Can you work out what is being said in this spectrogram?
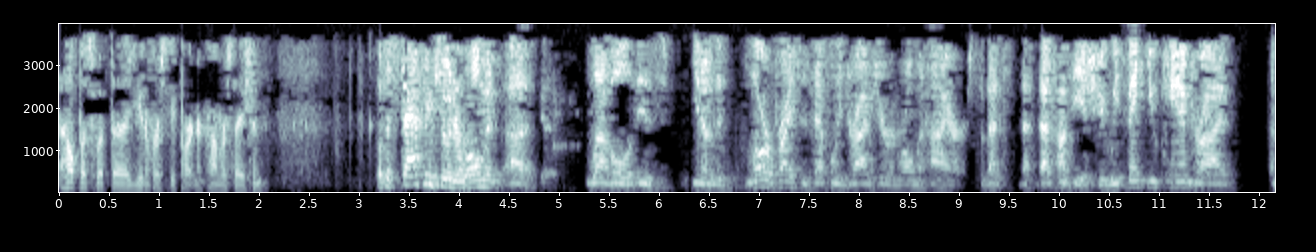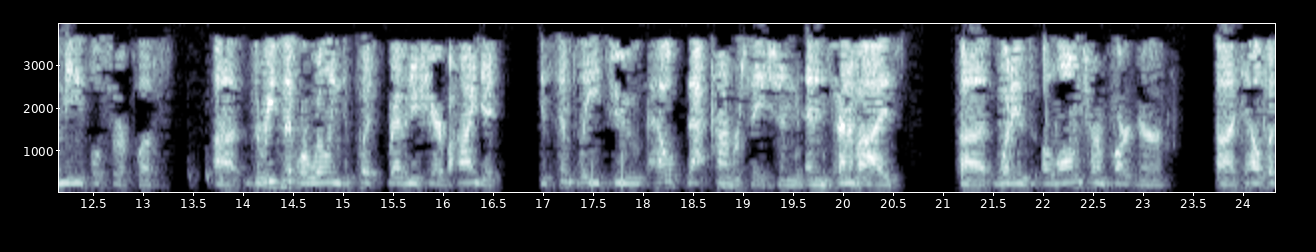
help us with the university partner conversation? Well, the staffing to an enrollment uh, level is, you know, the lower prices definitely drives your enrollment higher. So that's that's not the issue. We think you can drive a meaningful surplus. Uh, the reason that we're willing to put revenue share behind it is simply to help that conversation and incentivize uh, what is a long-term partner uh, to help us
